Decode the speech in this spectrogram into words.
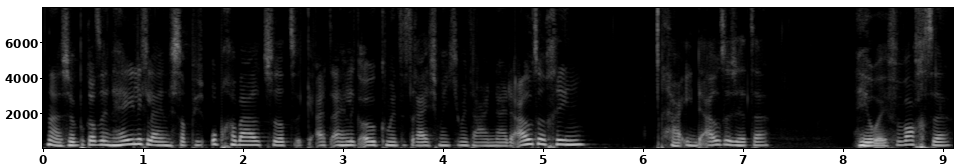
Nou, zo heb ik altijd in hele kleine stapjes opgebouwd, zodat ik uiteindelijk ook met het reismandje met haar naar de auto ging. Haar in de auto zetten, heel even wachten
